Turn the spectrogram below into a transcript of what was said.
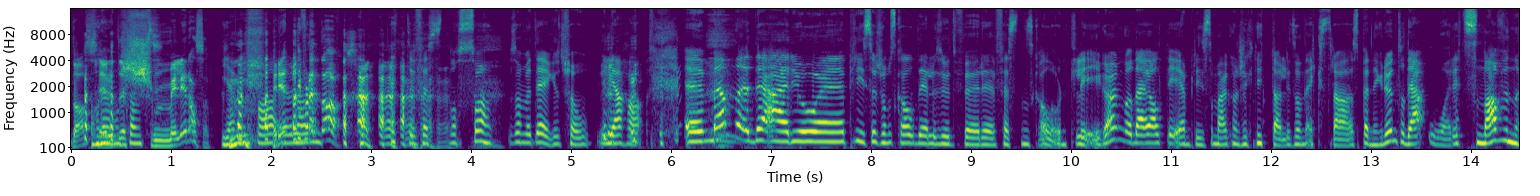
Da ser du det smeller, altså. Ha, Rett i fletta! etterfesten også, som et eget show, vil jeg ha. Eh, Men det er jo eh, priser som skal deles ut før festen skal ordentlig i gang. Og det er jo alltid en pris som er kanskje knytta litt sånn ekstra spenning rundt, og det er årets navn.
